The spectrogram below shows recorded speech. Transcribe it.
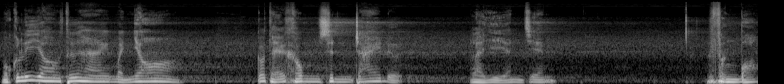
Một cái lý do thứ hai mà nho có thể không sinh trái được là gì anh chị em? Phân bón.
